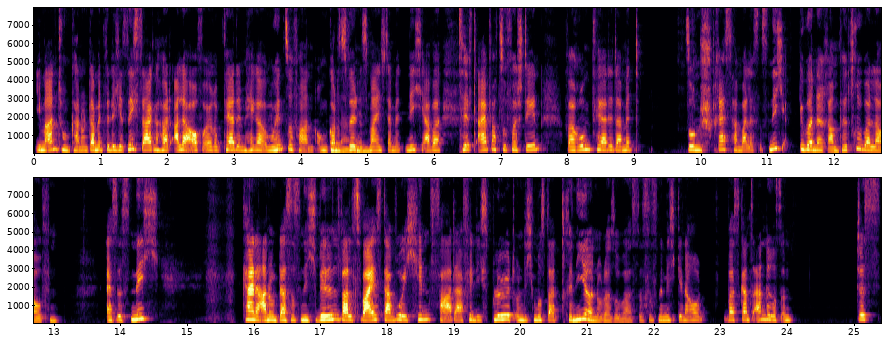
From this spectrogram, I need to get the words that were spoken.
ihm antun kann. Und damit will ich jetzt nicht sagen, hört alle auf, eure Pferde im Hänger irgendwo hinzufahren. Um Gottes Nein. Willen, das meine ich damit nicht. Aber es hilft einfach zu verstehen, warum Pferde damit so einen Stress haben, weil es ist nicht über eine Rampe drüber laufen. Es ist nicht, keine Ahnung, dass es nicht will, weil es weiß, da wo ich hinfahre, da finde ich es blöd und ich muss da trainieren oder sowas. Das ist nämlich genau was ganz anderes. Und das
